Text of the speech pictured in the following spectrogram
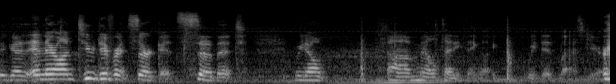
Because and they're on two different circuits so that we don't uh, melt anything like we did last year.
